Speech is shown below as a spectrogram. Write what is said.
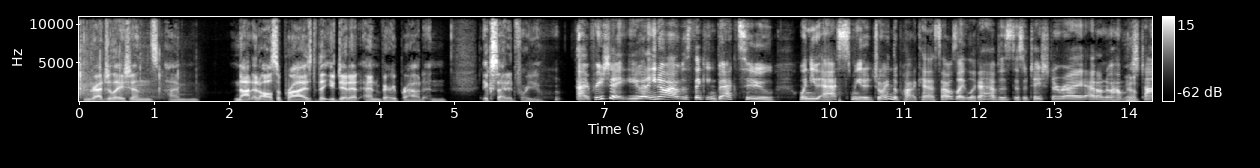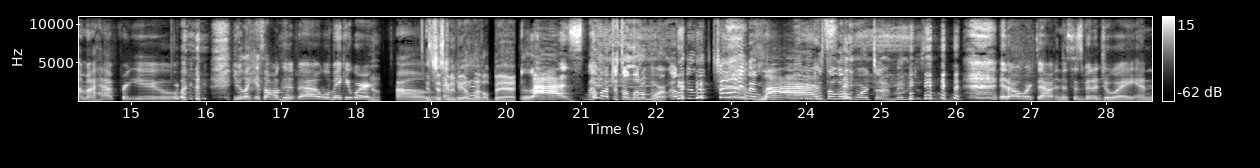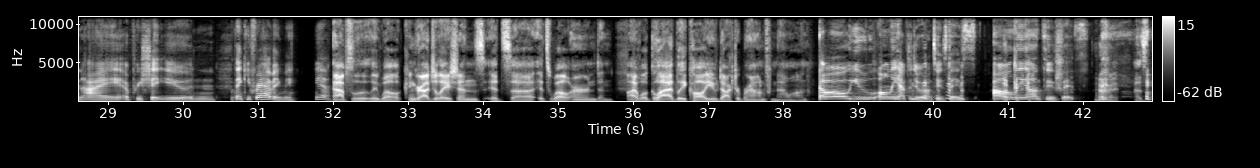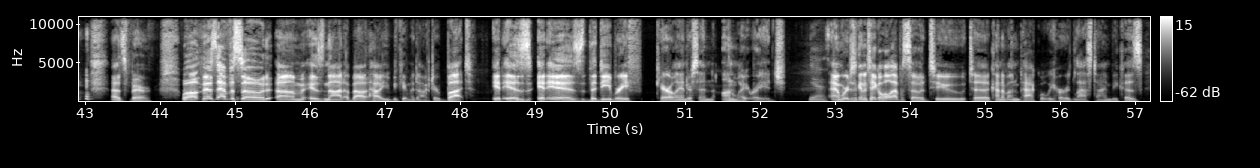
Congratulations. I'm not at all surprised that you did it and very proud and excited for you. I appreciate you. And you know, I was thinking back to when you asked me to join the podcast, I was like, look, I have this dissertation to write. I don't know how much yep. time I have for you. You're like, it's all good, Val. We'll make it work. Yep. Um, it's just going to be a little bit lies. How about just a little more? How about just a tiny bit more? Maybe just a little more time. Maybe just a little more. it all worked out, and this has been a joy. And I appreciate you, and thank you for having me. Yeah. Absolutely. Well, congratulations. It's uh it's well earned and I will gladly call you Dr. Brown from now on. Oh, you only have to do it on Tuesdays. only on Tuesdays. All right. That's that's fair. Well, this episode um is not about how you became a doctor, but it is it is the debrief Carol Anderson on White Rage. Yes. And we're just going to take a whole episode to to kind of unpack what we heard last time because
